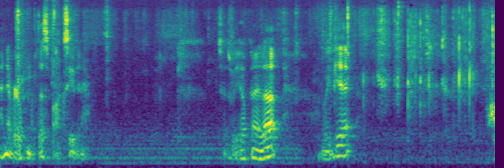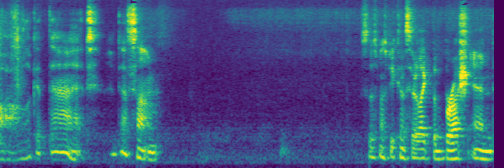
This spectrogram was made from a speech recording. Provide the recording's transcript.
I never opened up this box either open it up, what do we get? Oh, look at that. That's something. So this must be considered like the brush end.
